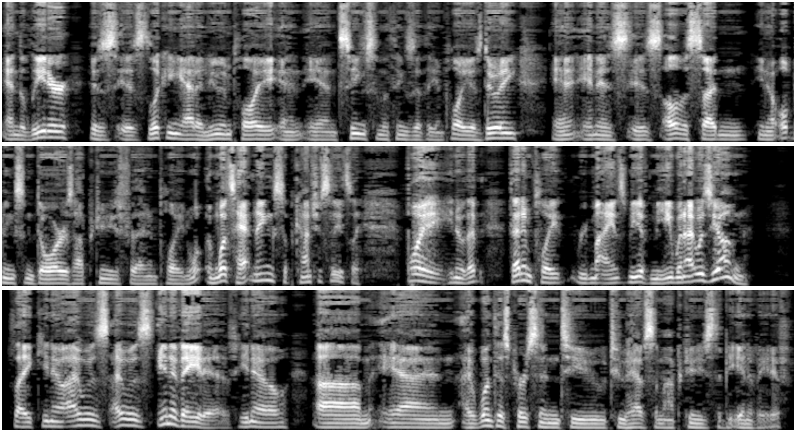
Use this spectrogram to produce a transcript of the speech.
And the leader is, is looking at a new employee and, and seeing some of the things that the employee is doing and, and is, is all of a sudden, you know, opening some doors, opportunities for that employee. And, and what's happening subconsciously? It's like, boy, you know, that, that employee reminds me of me when I was young. like, you know, I was, I was innovative, you know, um, and I want this person to, to have some opportunities to be innovative.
